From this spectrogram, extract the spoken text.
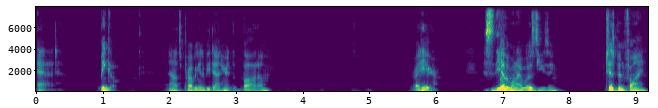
add. Bingo. Now it's probably going to be down here at the bottom. Right here. This is the other one I was using, which has been fine,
